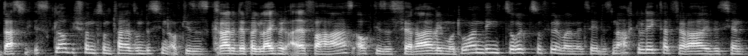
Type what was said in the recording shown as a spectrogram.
das ist, glaube ich, schon zum Teil so ein bisschen auf dieses, gerade der Vergleich mit Alpha Haas, auch dieses Ferrari-Motorending zurückzuführen, weil Mercedes nachgelegt hat, Ferrari ein bisschen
